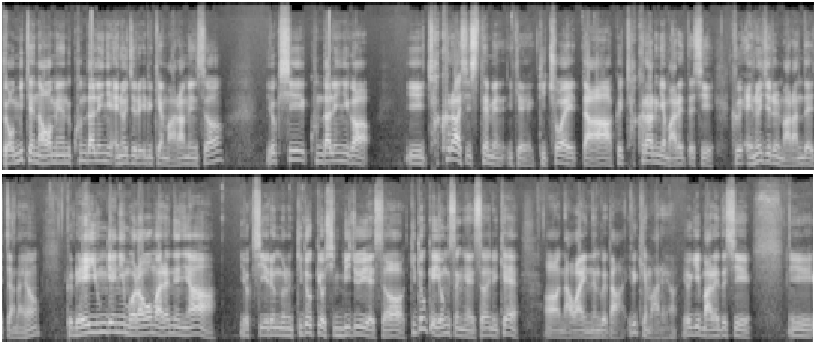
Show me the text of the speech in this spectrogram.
또 밑에 나오면 쿤달리니 에너지를 이렇게 말하면서 역시 쿤달리니가 이 차크라 시스템에 이렇게 기초에 있다. 그 차크라는 게 말했듯이 그 에너지를 말한다 했잖아요. 그 레이 융겐이 뭐라고 말했느냐? 역시 이런 거는 기독교 신비주의에서 기독교 영성에서 이렇게 어, 나와 있는 거다. 이렇게 말해요. 여기 말했듯이 이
